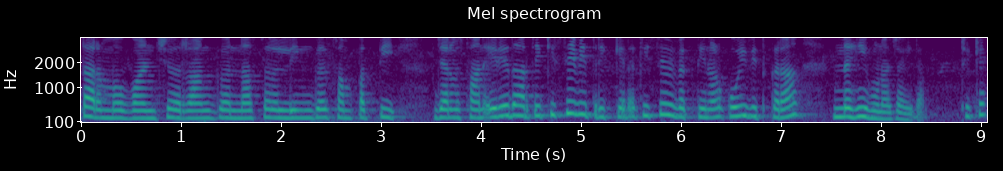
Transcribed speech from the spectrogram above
ਧਰਮ, ਵੰਸ਼, ਰੰਗ, ਨਸਲ, ਲਿੰਗ, ਸੰਪਤੀ, ਜਨਮ ਸਥਾਨ, ਇਹਦੇ ਆਧਾਰ ਤੇ ਕਿਸੇ ਵੀ ਤਰੀਕੇ ਦਾ, ਕਿਸੇ ਵੀ ਵਿਅਕਤੀ ਨਾਲ ਕੋਈ ਵਿਤਕਰਾ ਨਹੀਂ ਹੋਣਾ ਚਾਹੀਦਾ। ਠੀਕ ਹੈ?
